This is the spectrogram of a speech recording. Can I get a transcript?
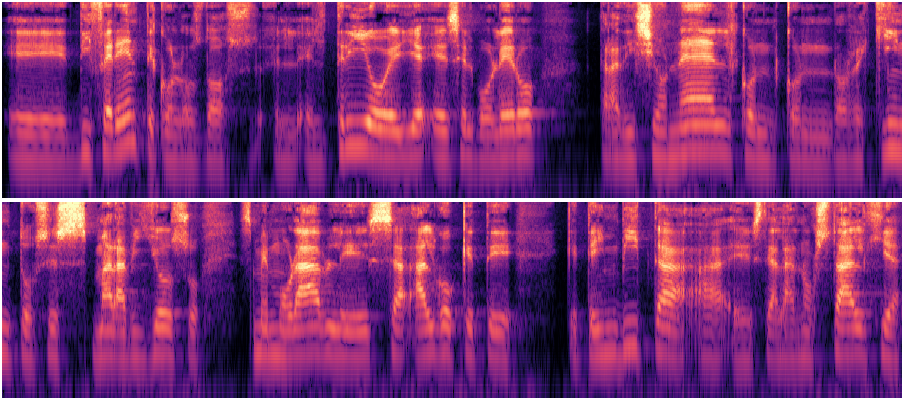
eh, diferente con los dos. El, el trío es el bolero tradicional con, con los requintos, es maravilloso, es memorable, es algo que te, que te invita a, este, a la nostalgia.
